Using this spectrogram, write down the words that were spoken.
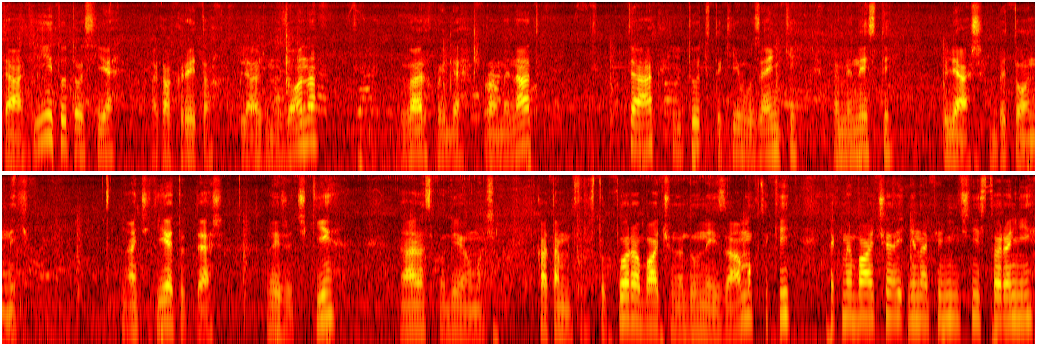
Так, і тут ось є така крита пляжна зона. Зверху йде променад. Так, і тут такий вузенький кам'янистий пляж бетонний. Значить, є тут теж лижачки. Зараз подивимося, яка там інфраструктура. Бачу надувний замок такий, як ми бачили, і на північній стороні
